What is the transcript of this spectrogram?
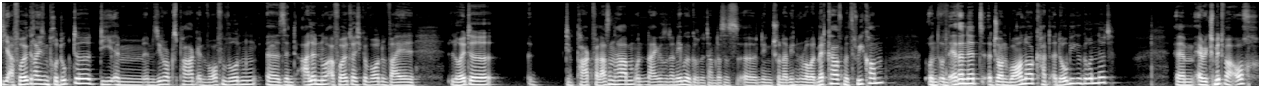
die erfolgreichen Produkte, die im, im Xerox Park entworfen wurden, äh, sind alle nur erfolgreich geworden, weil Leute den Park verlassen haben und ein eigenes Unternehmen gegründet haben. Das ist äh, den schon erwähnten Robert Metcalf mit 3Com und, und Ethernet. John Warnock hat Adobe gegründet. Ähm, Eric Schmidt war auch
